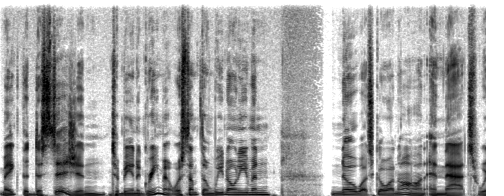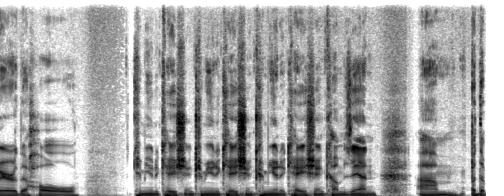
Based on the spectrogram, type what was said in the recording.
make the decision to be in agreement with something we don't even know what's going on. And that's where the whole communication, communication, communication comes in. Um, but the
